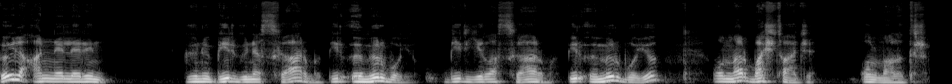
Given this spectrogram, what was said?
Böyle annelerin günü bir güne sığar mı? Bir ömür boyu, bir yıla sığar mı? Bir ömür boyu onlar baş tacı olmalıdır.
